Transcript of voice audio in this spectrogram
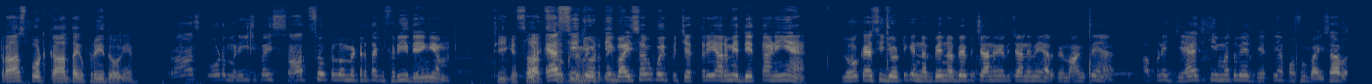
ट्रांसपोर्ट कहाँ तक फ्री दोगे? ट्रांसपोर्ट मनीष भाई 700 किलोमीटर तक फ्री देंगे हम। ठीक है और सात ऐसी जोटी भाई साहब कोई पचहत्तर हज़ार में देता नहीं है। लोग ऐसी जोटी के नब्बे नब्बे पचानवे पचानवे हज़ार रुपए मांगते हैं। अपनी जायज़ कीमत में देते हैं पशु भाई साहब।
